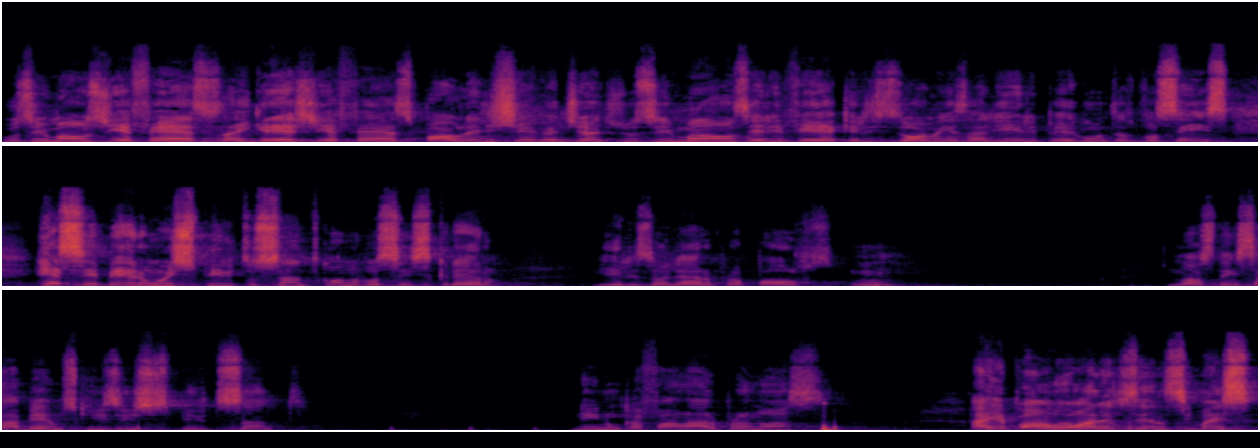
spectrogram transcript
os irmãos de Efésios, a igreja de Efésios, Paulo ele chega diante dos irmãos, ele vê aqueles homens ali, ele pergunta: "Vocês receberam o Espírito Santo quando vocês creram?" E eles olharam para Paulo: "Hum? Nós nem sabemos que existe Espírito Santo. Nem nunca falaram para nós." Aí Paulo olha dizendo assim: "Mas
